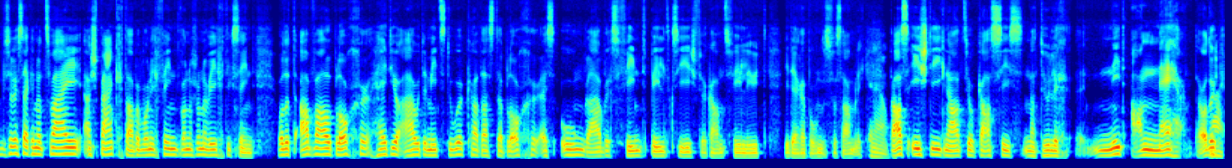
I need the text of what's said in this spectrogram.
wie soll ich sagen, noch zwei Aspekte, aber die ich finde, die schon noch wichtig sind. Oder die Abwahl Blocher hat ja auch damit zu tun gehabt, dass der Blocher ein unglaubliches Findbild war für ganz viele Leute in dieser Bundesversammlung. Genau. Das ist die Ignazio Cassis natürlich nicht annähernd, oder? Nein,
